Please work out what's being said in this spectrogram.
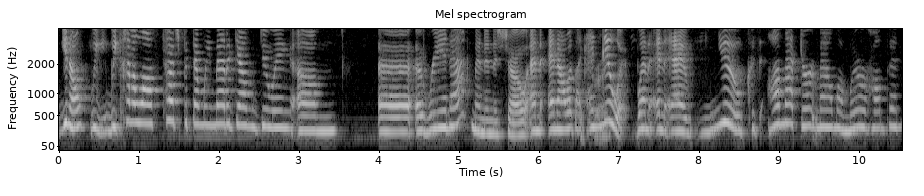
you know we, we kind of lost touch but then we met again doing um uh, a reenactment in a show and and i was like That's i right. knew it when and i knew because on that dirt mound when we were humping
